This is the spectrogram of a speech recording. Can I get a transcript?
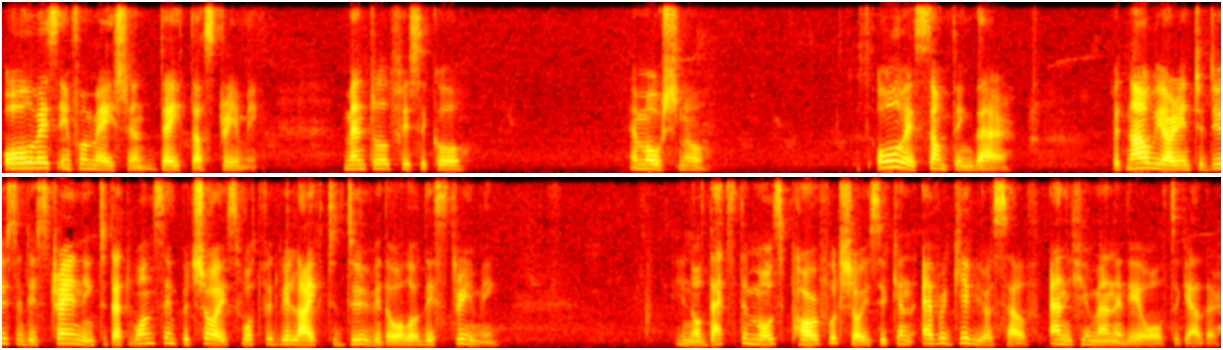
always information, data streaming. Mental, physical, emotional. It's always something there. But now we are introducing this training to that one simple choice. What would we like to do with all of this streaming? You know, that's the most powerful choice you can ever give yourself and humanity altogether.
